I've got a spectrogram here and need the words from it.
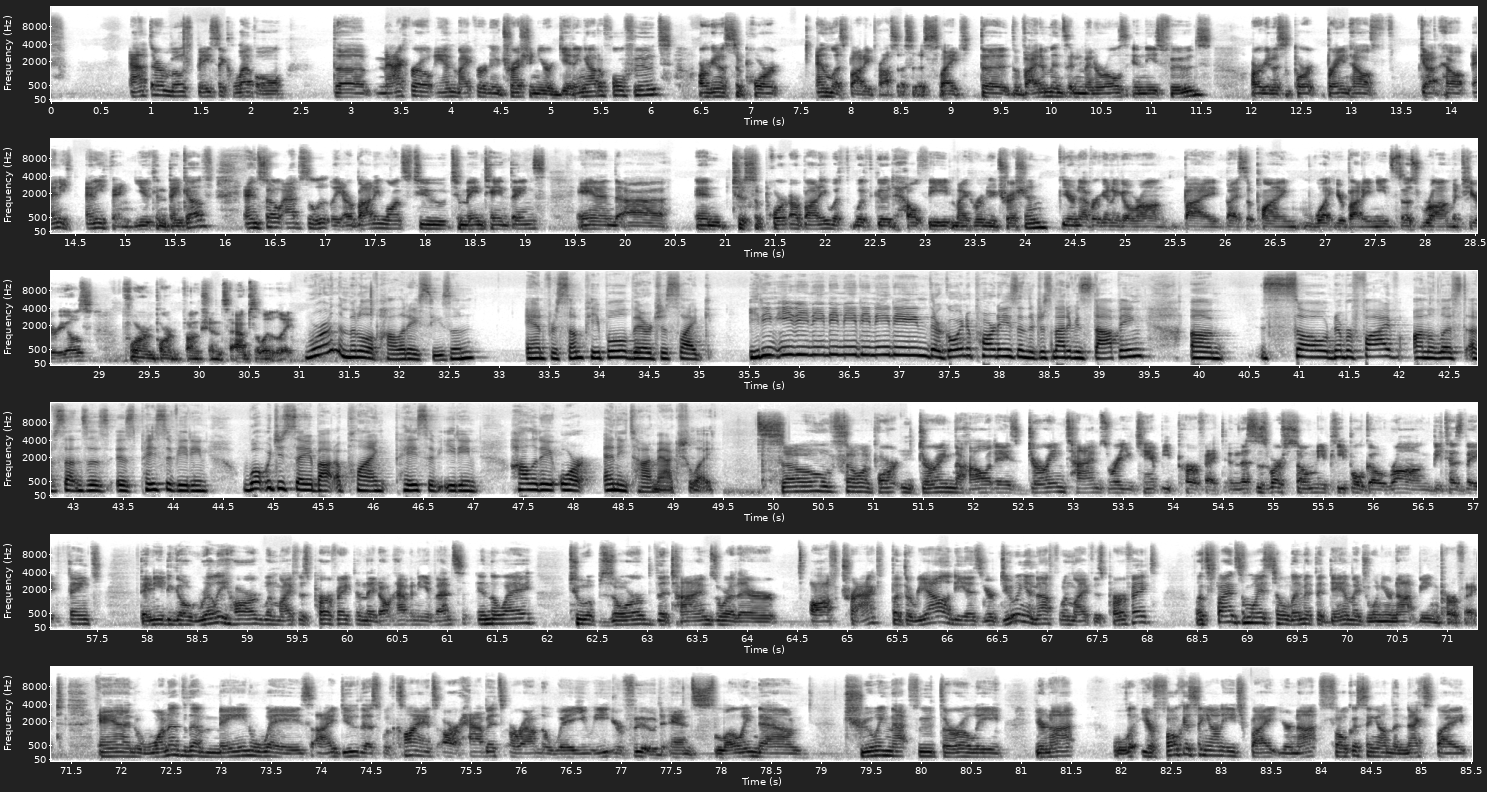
at their most basic level, the macro and micronutrition you're getting out of whole foods are going to support endless body processes. Like the the vitamins and minerals in these foods are going to support brain health, gut health, any anything you can think of. And so, absolutely, our body wants to to maintain things and uh, and to support our body with with good, healthy micronutrition. You're never going to go wrong by by supplying what your body needs, those raw materials for important functions. Absolutely, we're in the middle of holiday season, and for some people, they're just like eating, eating, eating, eating, eating. They're going to parties and they're just not even stopping. Um, so, number five on the list of sentences is pace of eating. What would you say about applying pace of eating holiday or anytime, actually? So, so important during the holidays, during times where you can't be perfect. And this is where so many people go wrong because they think they need to go really hard when life is perfect and they don't have any events in the way to absorb the times where they're off track. But the reality is, you're doing enough when life is perfect let's find some ways to limit the damage when you're not being perfect. And one of the main ways I do this with clients are habits around the way you eat your food and slowing down, chewing that food thoroughly. You're not you're focusing on each bite, you're not focusing on the next bite.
